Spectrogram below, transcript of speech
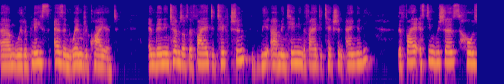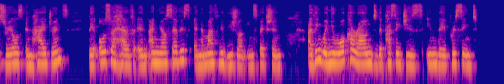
um, we replace as and when required. And then in terms of the fire detection, we are maintaining the fire detection annually. The fire extinguishers, hose reels, and hydrants, they also have an annual service and a monthly visual inspection. I think when you walk around the passages in the precinct,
